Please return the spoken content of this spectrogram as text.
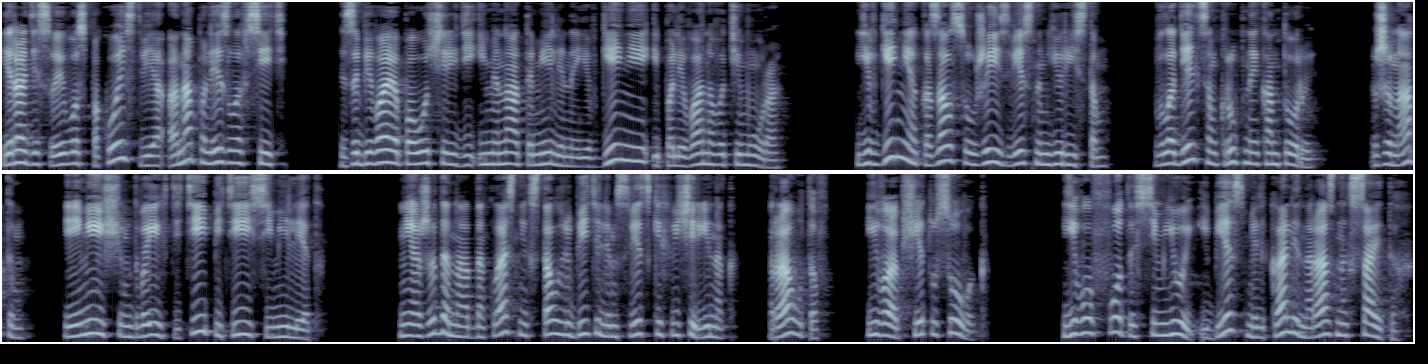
И ради своего спокойствия она полезла в сеть, забивая по очереди имена Томилина Евгения и Поливанова Тимура. Евгений оказался уже известным юристом, владельцем крупной конторы, женатым и имеющим двоих детей пяти и семи лет. Неожиданно одноклассник стал любителем светских вечеринок, раутов и вообще тусовок. Его фото с семьей и без мелькали на разных сайтах.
